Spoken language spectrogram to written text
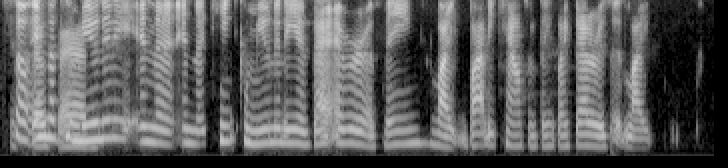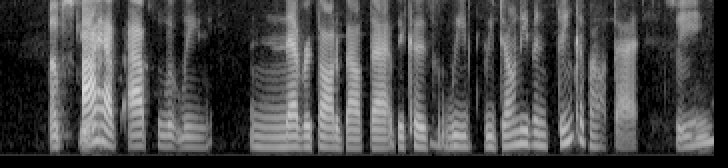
So, so in the sad. community, in the in the kink community, is that ever a thing, like body counts and things like that, or is it like obscure? I have absolutely never thought about that because we we don't even think about that. See,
